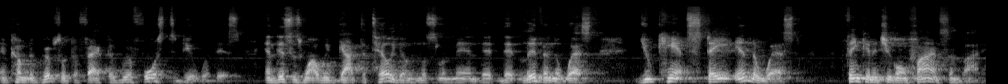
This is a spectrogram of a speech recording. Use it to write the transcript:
and come to grips with the fact that we're forced to deal with this. And this is why we've got to tell young Muslim men that, that live in the West, you can't stay in the West thinking that you're going to find somebody.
